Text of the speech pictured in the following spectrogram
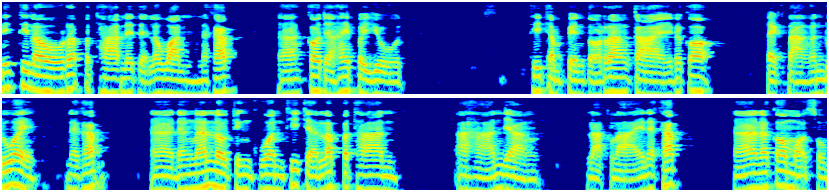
นิดที่เรารับประทานในแต่ละวันนะครับนะก็จะให้ประโยชน์ที่จำเป็นต่อร่างกายแล้วก็แตกต่างกันด้วยนะครับอ่าดังนั้นเราจึงควรที่จะรับประทานอาหารอย่างหลากหลายนะครับ นะแล้วก็เหมาะสม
